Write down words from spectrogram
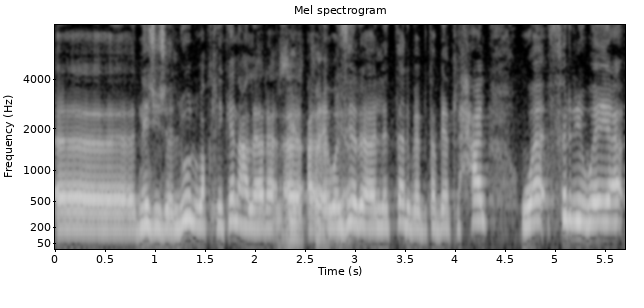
آه، ناجي جلول وقت اللي كان على وزير التربية. آه، وزير للتربيه بطبيعة الحال. وفي الرواية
